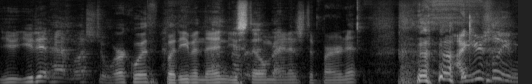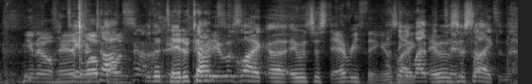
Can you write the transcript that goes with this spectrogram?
you you you didn't have much to work with, but even then you still managed to burn it. I usually you know handle Tater up on with the tater Dude, tots. it was like uh, it was just everything. It was think like might it, be was tater just tots like in that.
